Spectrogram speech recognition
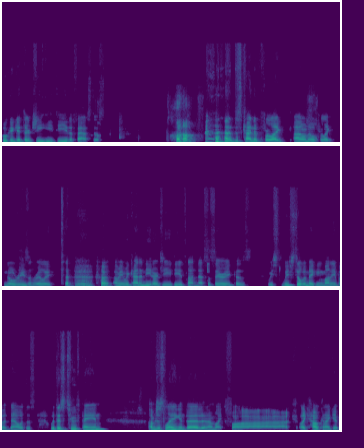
who could get their GED the fastest. just kind of for like I don't know for like no reason really. I mean, we kind of need our GED. It's not necessary because we we've still been making money, but now with this with this tooth pain, I'm just laying in bed and I'm like, fuck. Like, how can I get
